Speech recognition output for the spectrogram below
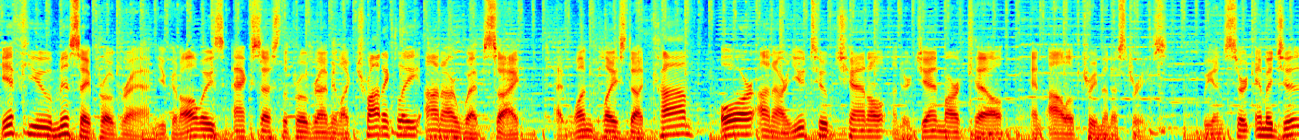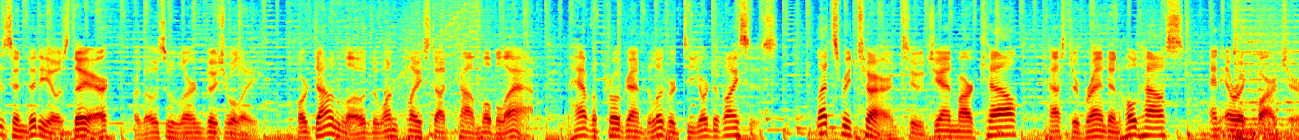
If you miss a program, you can always access the program electronically on our website at oneplace.com or on our YouTube channel under Jan Markell and Olive Tree Ministries. We insert images and videos there for those who learn visually. Or download the oneplace.com mobile app and have the program delivered to your devices. Let's return to Jan Markell, Pastor Brandon Holthaus, and Eric Barger.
